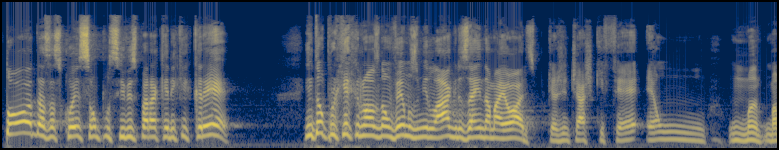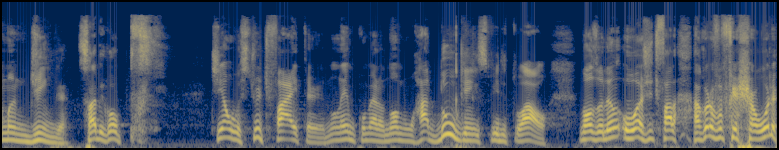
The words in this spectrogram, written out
todas as coisas são possíveis para aquele que crê. Então por que, que nós não vemos milagres ainda maiores? Porque a gente acha que fé é um, uma, uma mandinga, sabe? Igual. Tinha o Street Fighter, não lembro como era o nome, um Hadouken espiritual. Nós olhamos, ou a gente fala, agora eu vou fechar o olho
